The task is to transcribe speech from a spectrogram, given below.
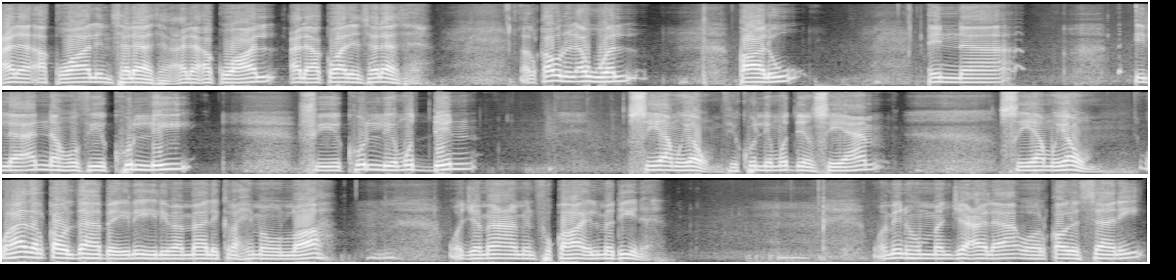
على أقوال ثلاثة على أقوال على أقوال ثلاثة. القول الأول قالوا إن إلا أنه في كل في كل مد صيام يوم في كل مد صيام صيام يوم. وهذا القول ذهب إليه الإمام مالك رحمه الله وجماعة من فقهاء المدينة. ومنهم من جعل وهو القول الثاني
